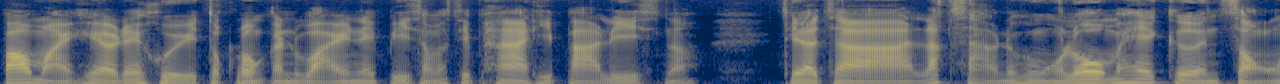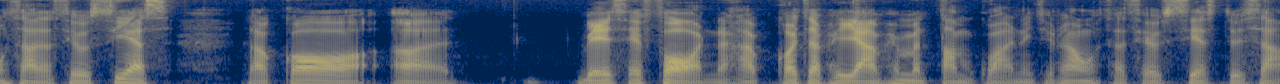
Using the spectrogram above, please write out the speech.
เป้าหมายที่เราได้คุยตกลงกันไว้ในปี 2015 ที่ปารีสเนาะที่เราจะรักษาอุณหภูมิของโลกไม่ให้เกิน 2 องศาเซลเซียส แล้วก็ best effort นะครับก็จะพยายามให้มันต่ำกว่า 1.5 องศาเซลเซียสด้วยซ้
